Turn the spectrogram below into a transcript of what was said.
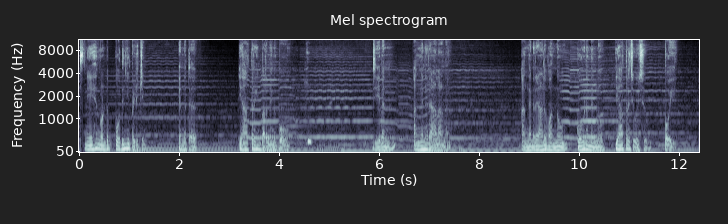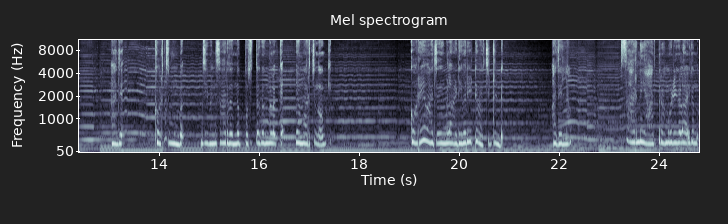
സ്നേഹം കൊണ്ട് പൊതിഞ്ഞു പിടിക്കും. എന്നിട്ട് യാത്രയും പറഞ്ഞങ്ങ് പോവും. ജീവൻ അങ്ങനെ ഒരാളാണ് അങ്ങനെ ഒരാൾ വന്നു കൂടെ നിന്നു യാത്ര ചോദിച്ചു പോയി. അതെ കുറച്ചു മുമ്പ് ജീവൻ സാർ തന്ന പുസ്തകങ്ങളൊക്കെ ഞാൻ മറിച്ചു നോക്കി. കുറെ വാചകങ്ങൾ അടിവരയിട്ട് വെച്ചിട്ടുണ്ട്. അതെല്ലാം സാറിന്റെ യാത്രാമൊഴികളായിരുന്നു.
